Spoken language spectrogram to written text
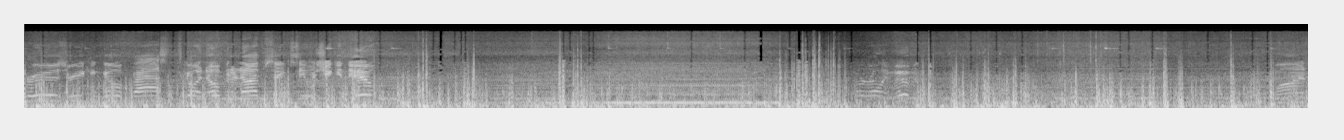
cruise or you can go fast. Let's go ahead and open it up so you can see what she can do. We're really moving. One.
